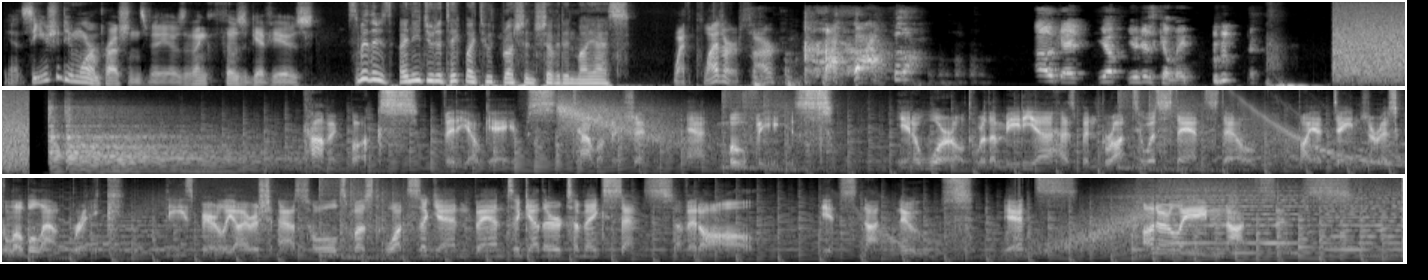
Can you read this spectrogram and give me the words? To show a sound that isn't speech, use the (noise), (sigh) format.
Yeah, see, you should do more impressions videos. I think those would get views. Smithers, I need you to take my toothbrush and shove it in my ass. With pleasure, sir. (laughs) okay. Yep. You just killed me. (coughs) comic books, video games, television, and movies. In a world where the media has been brought to a standstill by a dangerous global outbreak, these barely Irish assholes must once again band together to make sense of it all. It's not news, it's utterly nonsense.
